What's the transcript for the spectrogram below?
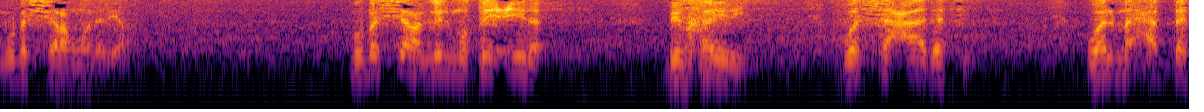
مبشرا ونذيرا. مبشرا للمطيعين بالخير. والسعادة والمحبة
